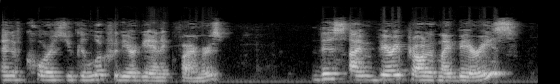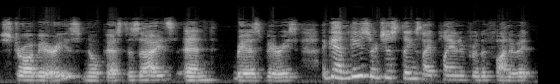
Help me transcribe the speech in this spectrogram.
and of course, you can look for the organic farmers. This, I'm very proud of my berries, strawberries, no pesticides, and raspberries. Again, these are just things I planted for the fun of it.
